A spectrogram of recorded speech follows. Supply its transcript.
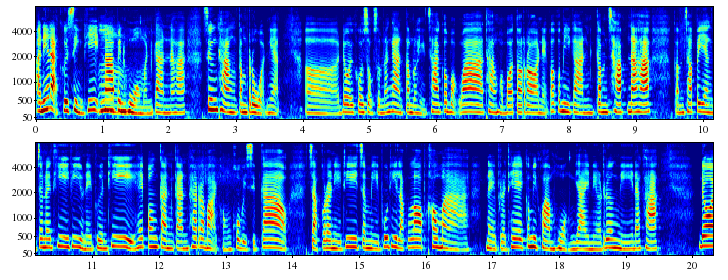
อันนี้แหละคือสิ่งที่น่าเป็นห่วงเหมือนกันนะคะ ซึ่งทางตำรวจเนี่ยเอ่อโดยโฆษกสำนักงานตำรวจแห่งชาติก็บอกว่าทางพบตรเนี่ยก็มีการกำชับนะคะกำชับไปยังเจ้าหน้าที่ที่อยู่ในพื้นที่ให้ป้องกันการแพร่ระบาดของโควิด -19 จากกรณีที่จะมีผู้ที่ลักลอบเข้ามาในประเทศก็มีความห่วงใยในเรื่องนี้นะคะ โดย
